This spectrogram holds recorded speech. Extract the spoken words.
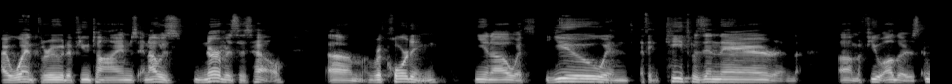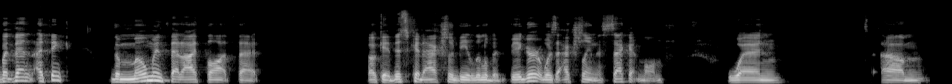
I went through it a few times, and I was nervous as hell. Um, recording, you know, with you and I think Keith was in there and um, a few others. But then I think the moment that I thought that okay, this could actually be a little bit bigger was actually in the second month when um,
